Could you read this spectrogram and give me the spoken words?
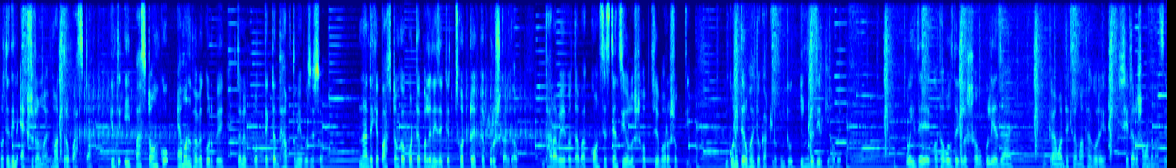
প্রতিদিন একশোটা নয়, মাত্র পাঁচটা। কিন্তু এই পাঁচটা অঙ্ক এমনভাবে করবে যেন প্রত্যেকটা ধাপ তুমি বুঝেছ। না দেখে পাঁচটা অঙ্ক করতে পারলে নিজেকে ছোট্ট একটা পুরস্কার দাও। ধারাবাহিকতা বা কনসিস্টেন্সি হলো সবচেয়ে বড় শক্তি। গণিতের ভয় তো কাটলো, কিন্তু ইংরেজির কি হবে? ওই যে কথা বলতে গেলে সব গুলিয়ে যায় গ্রামার দেখলে মাথা করে সেটারও সমাধান আছে।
